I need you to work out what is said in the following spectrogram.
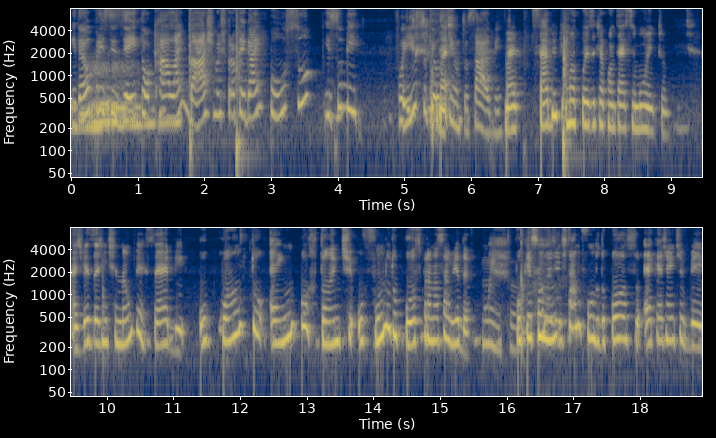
Então eu precisei tocar lá embaixo, mas para pegar impulso e subir. Foi isso que eu Mas- sinto, sabe? Mas sabe uma coisa que acontece muito? Às vezes a gente não percebe o quanto é importante o fundo do poço para nossa vida. Muito. Porque quando a Sim. gente está no fundo do poço, é que a gente vê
